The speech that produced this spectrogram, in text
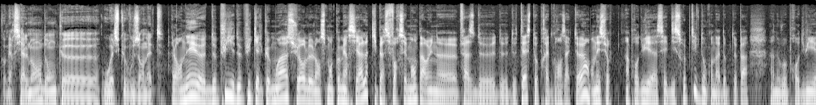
Commercialement, donc, euh, où est-ce que vous en êtes? Alors on est euh, depuis, depuis quelques mois sur le lancement commercial qui passe forcément par une euh, phase de, de, test auprès de grands acteurs. On est sur un produit assez disruptif, donc on n'adopte pas un nouveau produit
